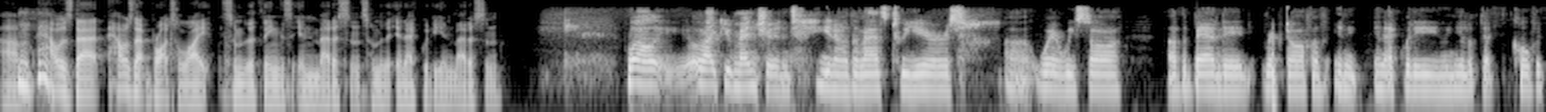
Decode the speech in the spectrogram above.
Um, mm-hmm. how is that? How is that brought to light? Some of the things in medicine, some of the inequity in medicine. Well, like you mentioned, you know, the last two years uh, where we saw uh, the band aid ripped off of in- inequity when you looked at COVID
